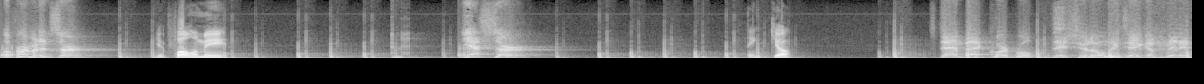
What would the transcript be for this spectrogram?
Affirmative, sir. Yep, follow me. Yes, sir. Thank you. Stand back, Corporal. This should only take a minute.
